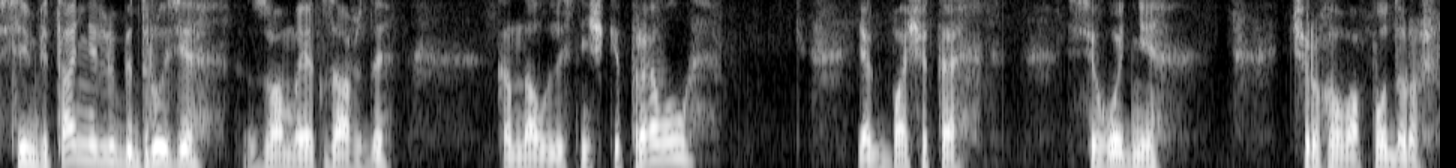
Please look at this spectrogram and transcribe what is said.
Всім вітання, любі друзі! З вами, як завжди, канал Ліснички Тревел. Як бачите, сьогодні чергова подорож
